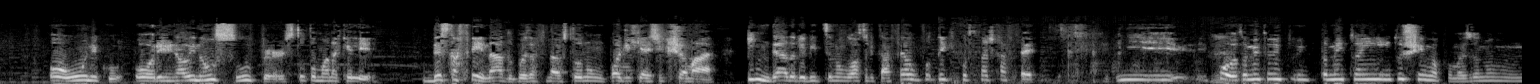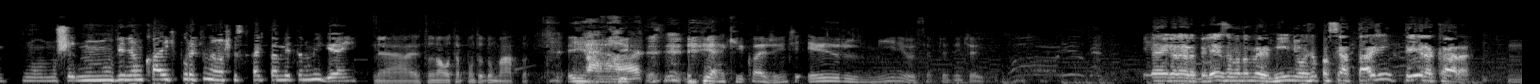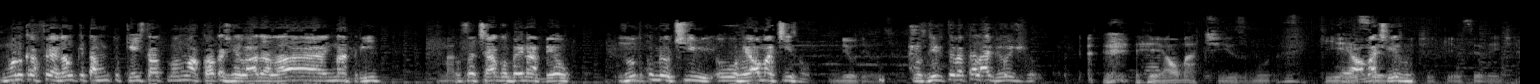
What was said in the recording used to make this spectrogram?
o único, o original e não super. Estou tomando aquele descafeinado, pois afinal estou num podcast que chama Pingada de Beats. Se não gosta de café, eu vou ter que gostar de café. E, pô, eu também tô, em, também tô em Tushima, pô, mas eu não, não, não, não, vi nenhum Kaique por aqui não. Acho que esse Kaique tá metendo Miguel, hein? Ah, eu tô na outra ponta do mapa. E, ah, aqui, e aqui com a gente, Hermínio, se apresente aí. E aí galera, beleza? Meu nome é Hermínio. Hoje eu passei a tarde inteira, cara. Hum. Tomando café não, porque tá muito quente. Tava tomando uma coca gelada lá em Madrid. Madrid. No Santiago Bernabéu. Junto com o meu time, o Real Matismo. Meu Deus. Inclusive teve até live hoje. Real Matismo. Que Real Matismo. Que excelente.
